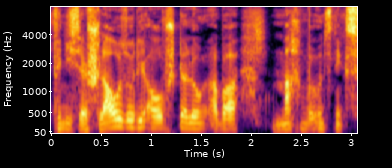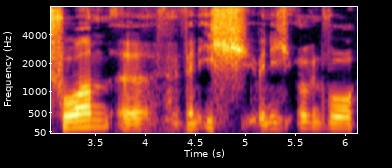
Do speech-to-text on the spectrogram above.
Finde ich sehr schlau, so die Aufstellung, aber machen wir uns nichts vor. Äh, wenn ich, wenn ich irgendwo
